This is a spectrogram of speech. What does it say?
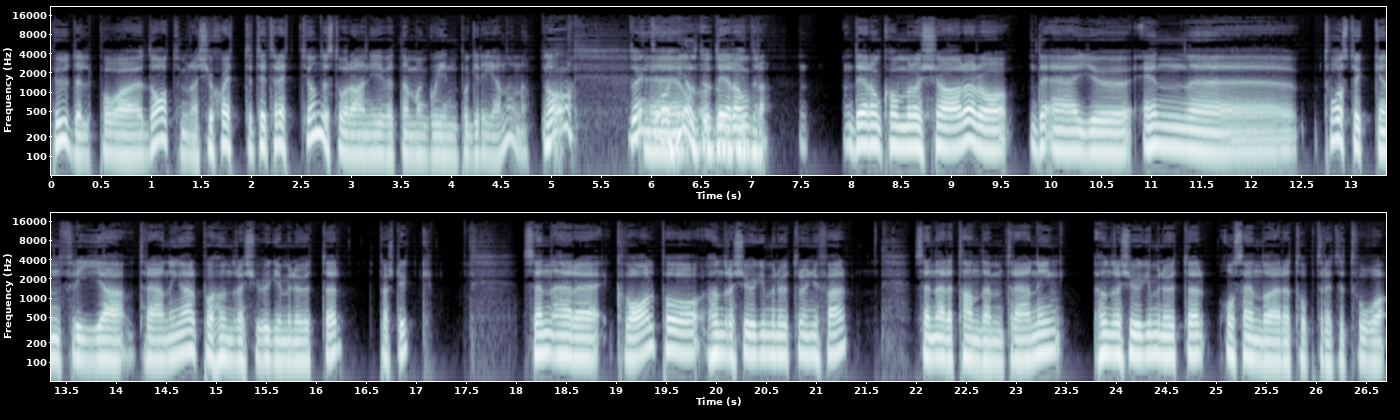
pudel på datumen. 26 till 30 står det angivet när man går in på grenarna. ja, då är inte jag Eh, helt och ute det och de- jiddrar. Det de kommer att köra då det är ju en eh, två stycken fria träningar på 120 minuter per styck. Sen är det kval på 120 minuter ungefär. Sen är det tandemträning 120 minuter och sen då är det topp 32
